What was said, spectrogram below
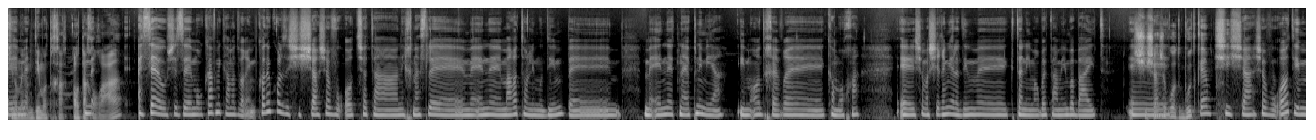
כאילו מלמדים אותך, אותך מ- הוראה? אז זהו, שזה מורכב מכמה דברים. קודם כל זה שישה שבועות שאתה נכנס למעין אה, מרתון לימודים, במעין אה, תנאי פנימייה, עם עוד חבר'ה כמוך, אה, שמשאירים ילדים קטנים הרבה פעמים בבית. אה, שישה שבועות בוטקאמפ? שישה שבועות עם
